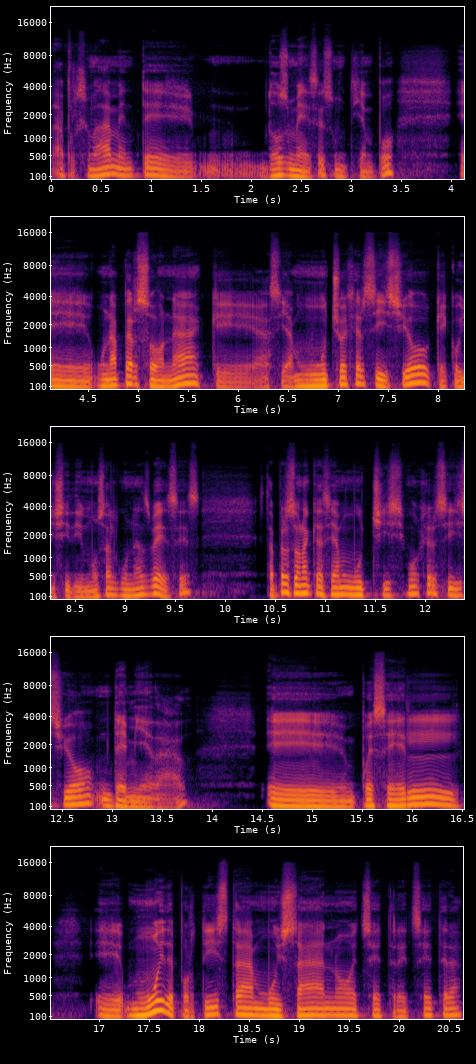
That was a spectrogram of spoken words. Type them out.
aproximadamente dos meses, un tiempo, eh, una persona que hacía mucho ejercicio, que coincidimos algunas veces, esta persona que hacía muchísimo ejercicio de mi edad, pues él eh, muy deportista, muy sano, etcétera, etcétera.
